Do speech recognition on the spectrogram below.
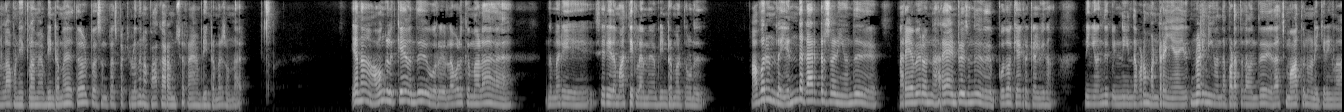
நல்லா பண்ணிக்கலாமே அப்படின்ற மாதிரி தேர்ட் பர்சன் பெர்ஸ்பெக்டிவ்லேருந்து நான் பார்க்க ஆரம்பிச்சிடுறேன் அப்படின்ற மாதிரி சொன்னார். ஏன்னா அவங்களுக்கே வந்து ஒரு லெவலுக்கு மேலே இந்த மாதிரி சரி இதை மாற்றிக்கலாமே அப்படின்ற மாதிரி தோணுது. அவரும் இல்லை எந்த டேரக்டர்ஸில் நீங்கள் வந்து நிறைய பேர் வந்து நிறையா இன்டர்வியூஸ் வந்து பொதுவாக கேட்குற கேள்வி தான் நீங்கள் வந்து இப்போ நீங்கள் இந்த படம் பண்ணுறீங்க இதுக்கு முன்னாடி நீங்கள் அந்த படத்தில் வந்து ஏதாச்சும் மாற்றணும்னு நினைக்கிறீங்களா?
